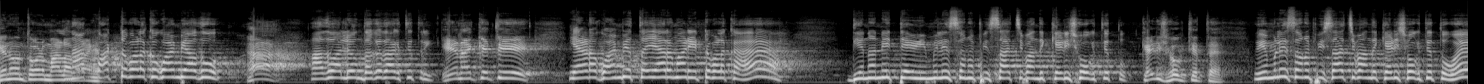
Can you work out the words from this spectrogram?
ಏನೋ ಒಂದು ತೊಗೊಂಡು ಮಾಡ ಕೊಟ್ಟ ಬಳಕ ಗೊಂಬೆ ಅದು ಹಾ. ಅದು ಅಲ್ಲಿ ಒಂದು ದಗದಾಗ್ತಿತ್ರಿ. ಏನಾಕೈತಿ ಎರಡು ಗೊಂಬೆ ತಯಾರು ಮಾಡಿ ಇಟ್ಟ ಬಳಕ ದಿನನಿತ್ಯ ವಿಮಲಿಸನ ಪಿಸಾಚಿ ಬಂದು ಕೆಡಿಸಿ ಹೋಗ್ತಿತ್ತು. ಕೆಡಿಸಿ ಹೋಗ್ತಿತ್ತ. ವಿಮಲಿಸನ ಪಿಸಾಚಿ ಬಂದು ಕೆಡಿಸಿ ಹೋಗ್ತಿತ್ತು. ಏ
